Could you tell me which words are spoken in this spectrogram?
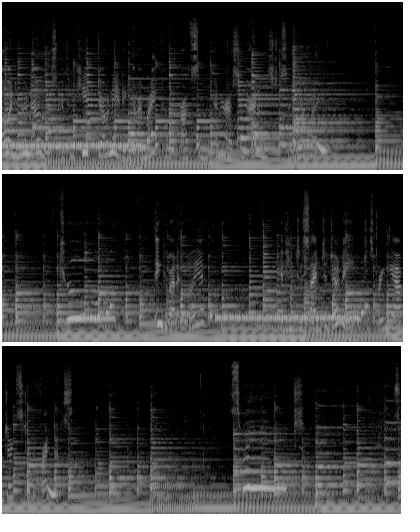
Oh, and who knows? If you keep donating, I might come some interesting items to send your way. Cool. Think about it, will you? If you decide to donate, just bring the objects to the front desk. Sweet. So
